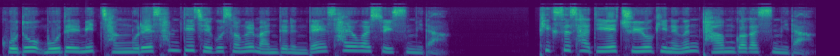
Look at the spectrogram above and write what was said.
고도 모델 및 작물의 3D 재구성을 만드는 데 사용할 수 있습니다. 픽스 4D의 주요 기능은 다음과 같습니다.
